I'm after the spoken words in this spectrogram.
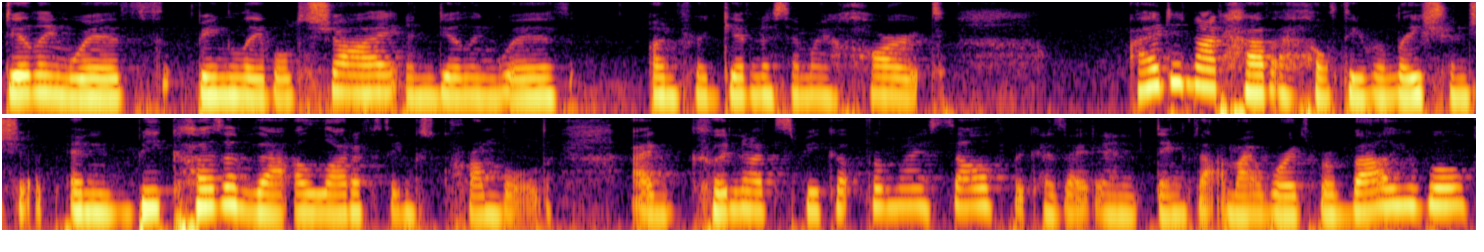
dealing with being labeled shy and dealing with unforgiveness in my heart, I did not have a healthy relationship, and because of that, a lot of things crumbled. I could not speak up for myself because I didn't think that my words were valuable,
